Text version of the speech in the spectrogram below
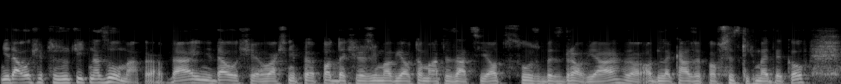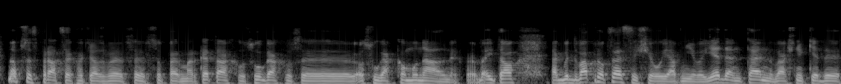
nie dało się przerzucić na Zooma, prawda? I nie dało się właśnie poddać reżimowi automatyzacji od służby zdrowia, od lekarzy po wszystkich medyków, no przez pracę chociażby w supermarketach, usługach, usługach komunalnych, prawda? I to jakby dwa procesy się ujawniły. Jeden ten właśnie, kiedy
